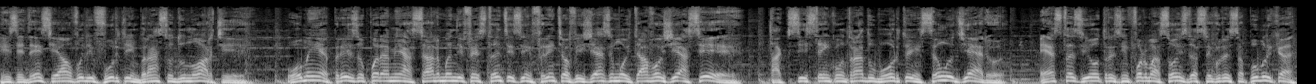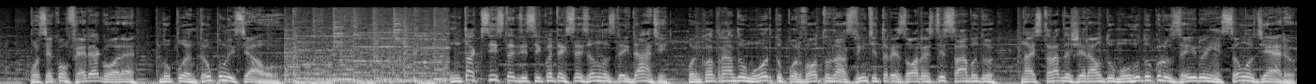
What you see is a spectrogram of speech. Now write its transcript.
Residência alvo de furto em Braço do Norte. Homem é preso por ameaçar manifestantes em frente ao 28º GAC. Taxista é encontrado morto em São Ludgero. Estas e outras informações da segurança pública você confere agora no plantão policial. Um taxista de 56 anos de idade foi encontrado morto por volta das 23 horas de sábado na estrada geral do Morro do Cruzeiro em São Ludgero.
